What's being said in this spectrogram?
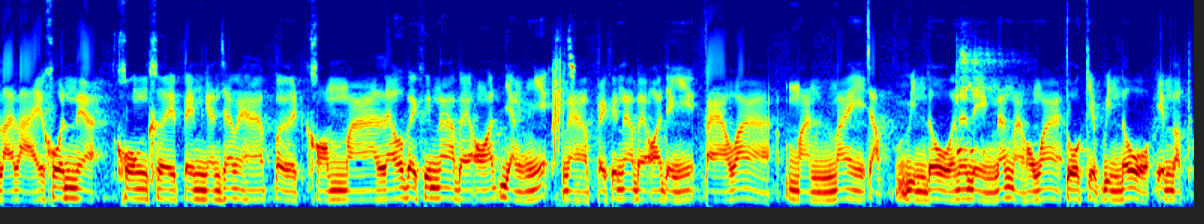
หลายๆ คนเนี่ยคงเคยเป็นกันใช่ไหมฮะ เปิดคอมมาแล้วไปขึ้นหน้า BIOS อย่างนี้นะครับ ไปขึ้นหน้า BIOS อย่างนี้ แปลว่ามันไม่จับ Windows นั่นเอง นั่นหมายความว่าตัวเก็บ Windows M.2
